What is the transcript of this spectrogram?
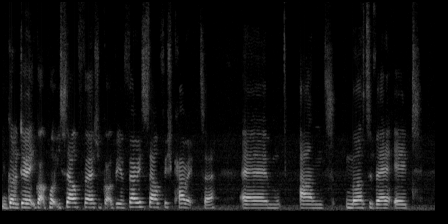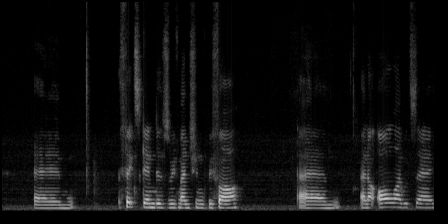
You've got to do it. You've got to put yourself first. You've got to be a very selfish character, um, and motivated, um, thick-skinned, as we've mentioned before. Um, and all I would say,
